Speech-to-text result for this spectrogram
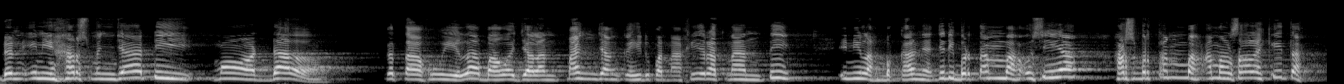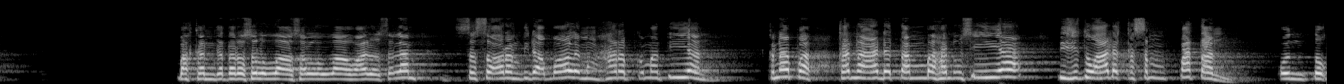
dan ini harus menjadi modal. Ketahuilah bahwa jalan panjang kehidupan akhirat nanti inilah bekalnya. Jadi bertambah usia harus bertambah amal saleh kita. Bahkan kata Rasulullah sallallahu alaihi wasallam, seseorang tidak boleh mengharap kematian. Kenapa? Karena ada tambahan usia, di situ ada kesempatan untuk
